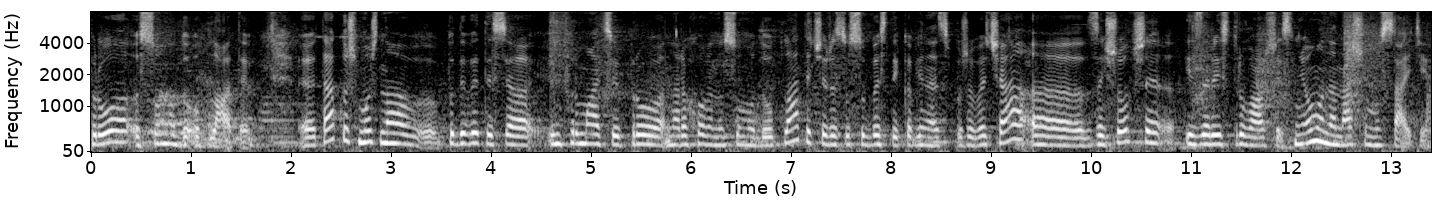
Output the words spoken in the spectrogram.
про суму до оплати. Е, Також можна е, подивитися інформацію про нараховану суму до оплати через особистий кабінет споживача, зайшовши і зареєструвавшись в ньому на нашому сайті.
